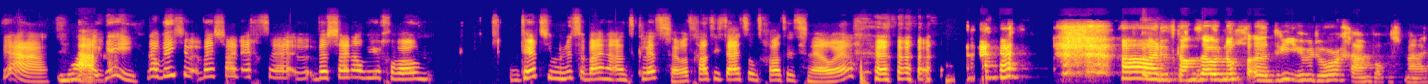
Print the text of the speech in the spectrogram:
Ja. ja. Nou, jee. Nou, weet je, wij zijn echt... Uh, we zijn alweer gewoon 13 minuten bijna aan het kletsen. Wat gaat die tijd toch altijd snel, hè? Ah, dit kan zo nog uh, drie uur doorgaan, volgens mij.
